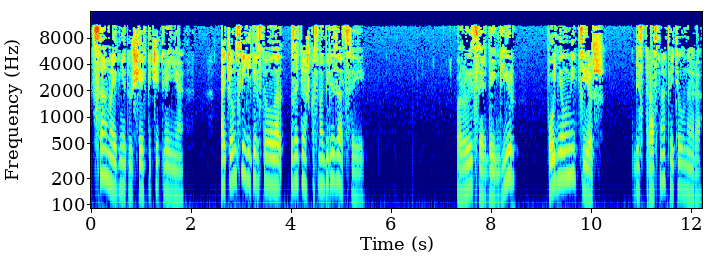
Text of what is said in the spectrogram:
самое гнетущее впечатление, о чем свидетельствовала затяжка с мобилизацией. — Рыцарь Дегир поднял мятеж, — бесстрастно ответил Нера.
